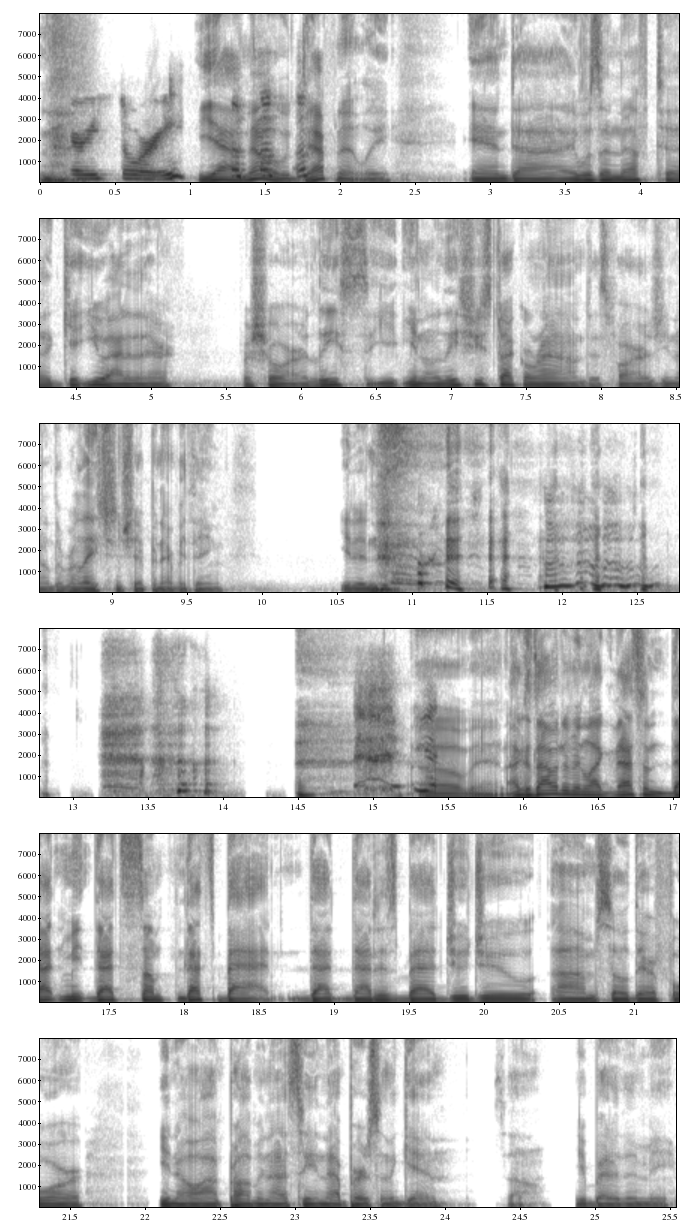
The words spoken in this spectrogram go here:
a scary story. yeah, no, definitely. And uh, it was enough to get you out of there for sure. At least you, you know, at least you stuck around as far as you know the relationship and everything. You didn't. Yeah. Oh man, because I would have been like that's a, that me that's something that's bad. That that is bad juju. Um, so therefore, you know, I'm probably not seeing that person again. So you're better than me.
